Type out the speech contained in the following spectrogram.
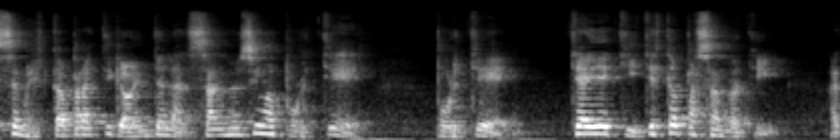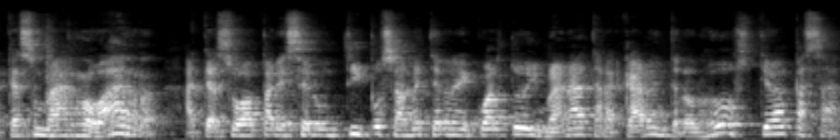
se me está prácticamente lanzando encima. ¿Por qué? ¿Por qué? ¿Qué hay aquí? ¿Qué está pasando aquí? ¿Acaso me va a robar? ¿Acaso va a aparecer un tipo, se va a meter en el cuarto y me van a atracar entre los dos? ¿Qué va a pasar?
